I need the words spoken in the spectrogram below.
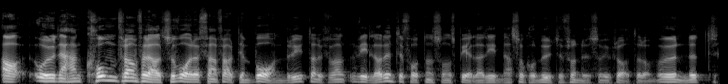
ja, och när han kom framförallt så var det framförallt en banbrytande. För Villa hade inte fått någon sån spelare innan som kom utifrån nu som vi pratade om. Och vunnit,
